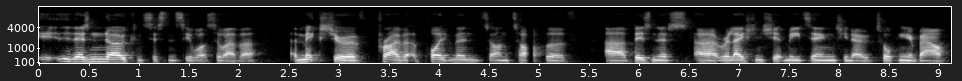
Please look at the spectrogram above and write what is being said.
it, there's no consistency whatsoever. A mixture of private appointments on top of uh, business uh, relationship meetings. You know, talking about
